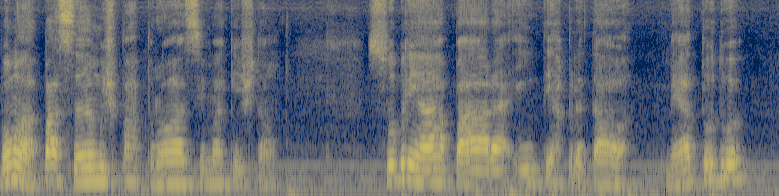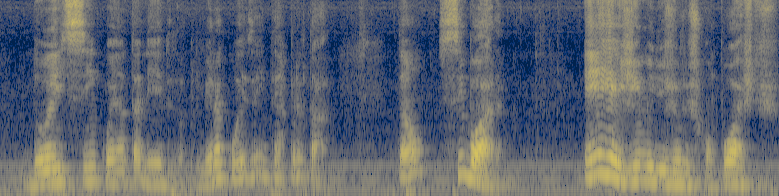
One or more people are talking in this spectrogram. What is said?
Vamos lá, passamos para a próxima questão. Sublinhar para interpretar. Ó. Método 250 neles. A primeira coisa é interpretar. Então, simbora. Em regime de juros compostos,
